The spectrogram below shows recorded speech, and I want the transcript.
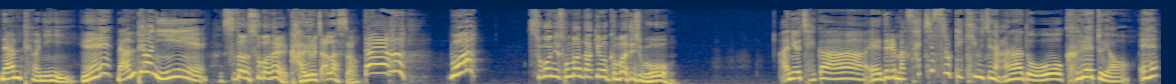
남편이 예? 남편이 쓰던 수건을 가위로 잘랐어. 뭐? 수건이 손만 닦이면 그만이지 뭐. 아니요, 제가 애들을 막 사치스럽게 키우진 않아도, 그래도요, 예?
